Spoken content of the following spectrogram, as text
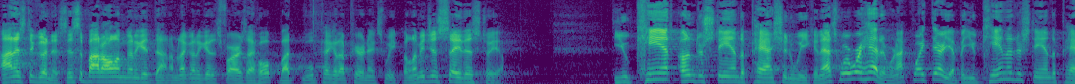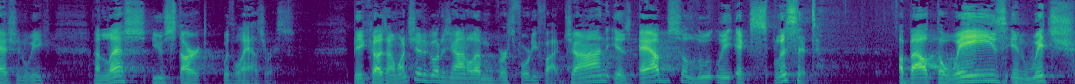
honest to goodness, this is about all I'm going to get done. I'm not going to get as far as I hope, but we'll pick it up here next week. But let me just say this to you. You can't understand the Passion Week, and that's where we're headed. We're not quite there yet, but you can't understand the Passion Week unless you start with Lazarus because I want you to go to John 11, verse 45. John is absolutely explicit about the ways in which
